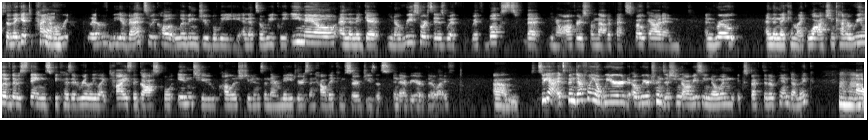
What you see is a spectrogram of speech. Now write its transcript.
So they get to kind of relive the event. So we call it Living Jubilee, and it's a weekly email, and then they get you know resources with with books that you know authors from that event spoke at and and wrote and then they can like watch and kind of relive those things because it really like ties the gospel into college students and their majors and how they can serve jesus in every year of their life. Um, so yeah it's been definitely a weird a weird transition. Obviously no one expected a pandemic. Mm-hmm. uh,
